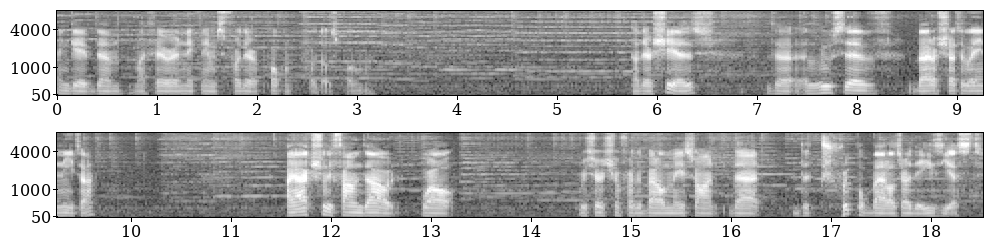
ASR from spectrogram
and gave them my favorite nicknames for their Pokemon for those Pokemon. Now there she is, the elusive Battle Chatelaine Nita. I actually found out while researching for the Battle Maison that the triple battles are the easiest,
